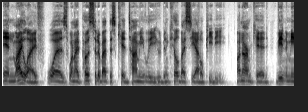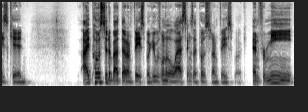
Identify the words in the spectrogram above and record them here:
in my life was when I posted about this kid, Tommy Le, who'd been killed by Seattle PD, unarmed kid, Vietnamese kid. I posted about that on Facebook. It was one of the last things I posted on Facebook. And for me,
